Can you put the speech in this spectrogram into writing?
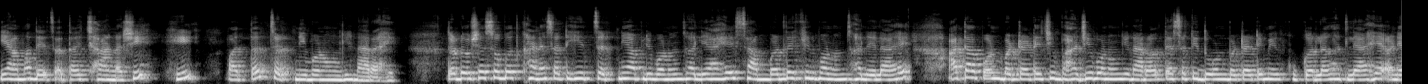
यामध्येच आता छान अशी ही पातळ चटणी बनवून घेणार आहे. तर डोश्यासोबत खाण्यासाठी ही चटणी आपली बनवून झाली आहे सांबर देखील बनवून झालेला आहे. आता आपण बटाट्याची भाजी बनवून घेणार आहोत. त्यासाठी दोन बटाटे मी कुकरला घातले आहे आणि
